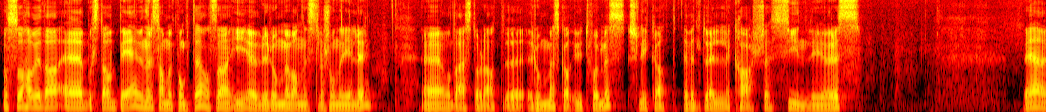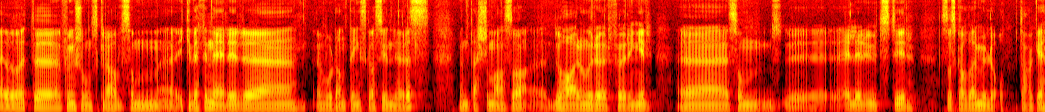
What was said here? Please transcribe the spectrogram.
Og så har vi da eh, bokstav B under samme punktet, altså i øvre rom med vanninstallasjoner gjelder. Eh, og Der står det at eh, rommet skal utformes slik at eventuell lekkasje synliggjøres. Det er jo et uh, funksjonskrav som uh, ikke definerer uh, hvordan ting skal synliggjøres. Men dersom altså, du har noen rørføringer som, eh, eller utstyr, så skal det være mulig å oppdage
